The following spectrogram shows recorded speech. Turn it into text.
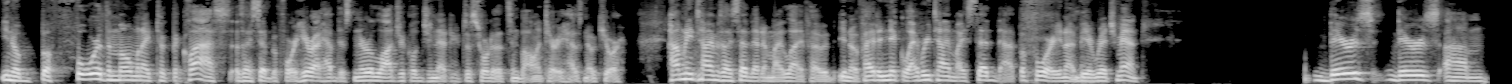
you know, before the moment I took the class, as I said before, here I have this neurological genetic disorder that's involuntary, has no cure. How many times I said that in my life? I would, you know, if I had a nickel every time I said that before, you know, I'd be a rich man. There's, there's, um,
